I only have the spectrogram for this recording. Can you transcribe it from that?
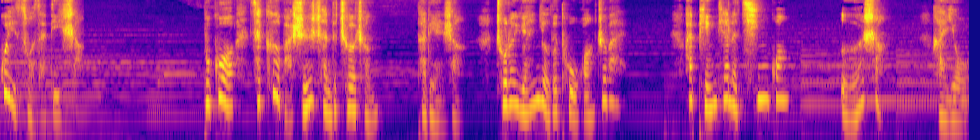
跪坐在地上。不过才个把时辰的车程，他脸上除了原有的土黄之外，还平添了青光，额上还有。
